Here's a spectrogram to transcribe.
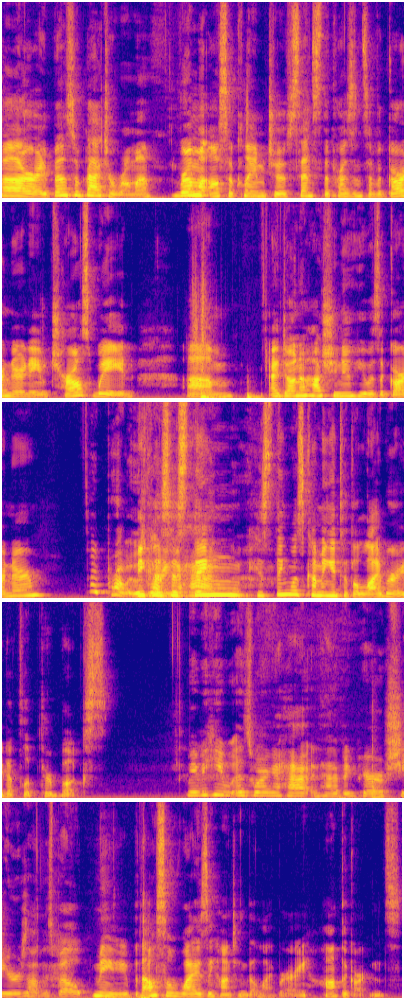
All right, but so back to Roma. Roma also claimed to have sensed the presence of a gardener named Charles Wade. Um, I don't know how she knew he was a gardener I probably because his thing his thing was coming into the library to flip through books. Maybe he was wearing a hat and had a big pair of shears on his belt. Maybe, but also why is he haunting the library? Haunt the gardens.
